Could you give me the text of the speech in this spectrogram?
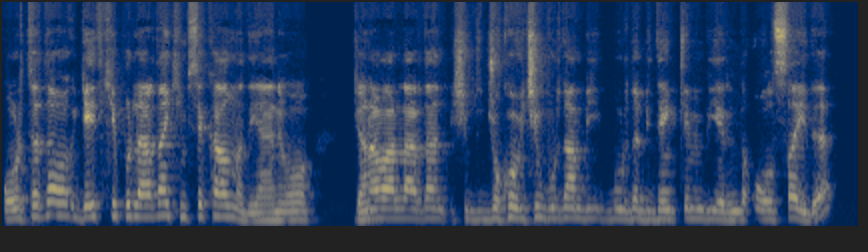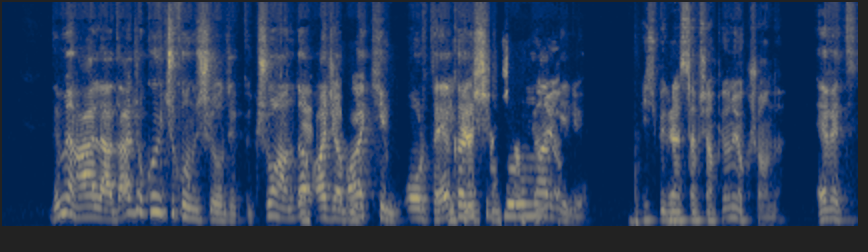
Ortada o gatekeeper'lardan kimse kalmadı. Yani o canavarlardan şimdi Djokovic'in buradan bir burada bir denklemin bir yerinde olsaydı Değil mi? Hala daha Djokovic'i konuşuyor olacaktık. Şu anda evet. acaba kim? Ortaya bir karışık yorumlar geliyor. Hiçbir Grand Slam şampiyonu yok şu anda. Evet.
